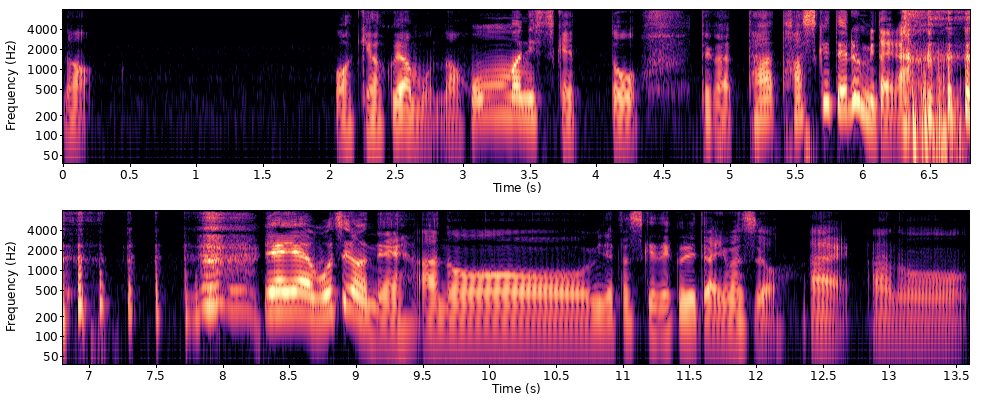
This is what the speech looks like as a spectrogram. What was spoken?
う、な、脇役やもんな。ほんまに助っ人。てか、た、助けてるみたいな いやいや、もちろんね、あのー、みんな助けてくれてはいますよ。はい。あの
